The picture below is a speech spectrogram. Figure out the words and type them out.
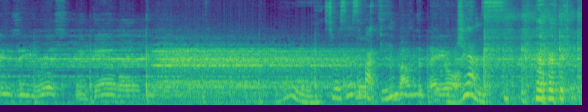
Crazy risk and gamble. Ooh, so is this about It's gambling? about to pay off. Gems.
